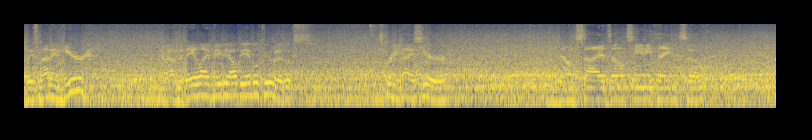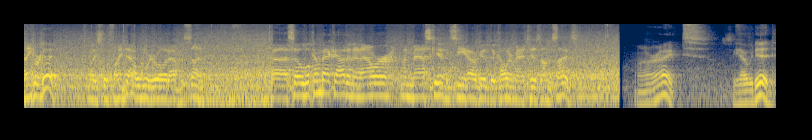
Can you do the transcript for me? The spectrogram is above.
at least not in here. You know, out in the daylight, maybe I'll be able to, but it looks pretty nice here. Down the sides, I don't see anything, so I think we're good. At least we'll find out when we roll it out in the sun. Uh, so we'll come back out in an hour, unmask it, and see how good the color match is on the sides. All right, see how we did.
